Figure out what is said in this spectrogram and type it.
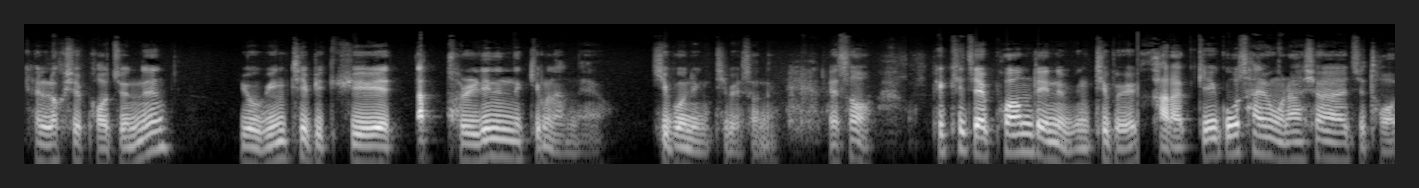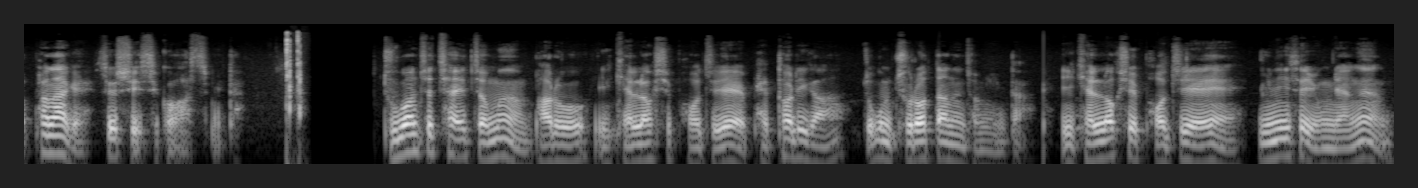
갤럭시 버즈는 이 윙팁이 귀에 딱 걸리는 느낌은 안 나요 기본 윙팁에서는. 그래서 패키지에 포함되어 있는 윙팁을 갈아 끼고 사용을 하셔야지 더 편하게 쓸 수 있을 것 같습니다. 두 번째 차이점은 바로 이 갤럭시 버즈의 배터리가 조금 줄었다는 점입니다. 이 갤럭시 버즈의 유닛의 용량은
